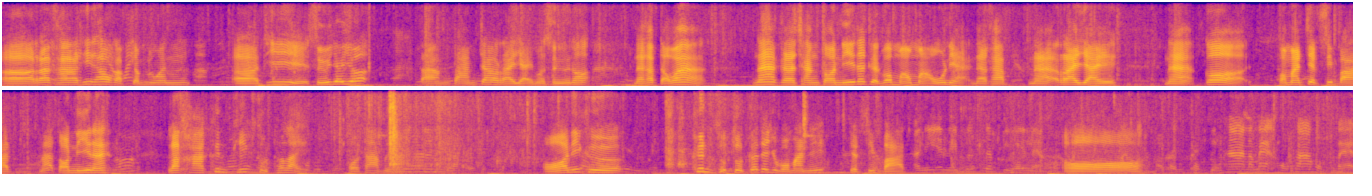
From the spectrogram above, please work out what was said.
เอ่อราคาที่เท่ากับจำนวนเอ่อที่ซื้อเยอะๆ ตามตามเจ้ารายใหญ่มาซื้อเนาะนะครับ แต่ว่าหน้ากระชังตอนนี้ถ้าเกิดว่าเหมาเหมาๆเนี่ยนะครับนะรายใหญ่นะก็ประมาณ 70 บาทนะตอนนี้นะ ราคาขึ้นพีคสุดเท่าไหร่พอทราบไหมฮะอ๋อนี่คือขึ้นสุดๆก็จะอยู่ประมาณนี้ 70 บาท อันนี้อันนี้เพิ่งขึ้นปีนี้แหละอ๋อหกถึงห้านะแม่หกห้าหกแปด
